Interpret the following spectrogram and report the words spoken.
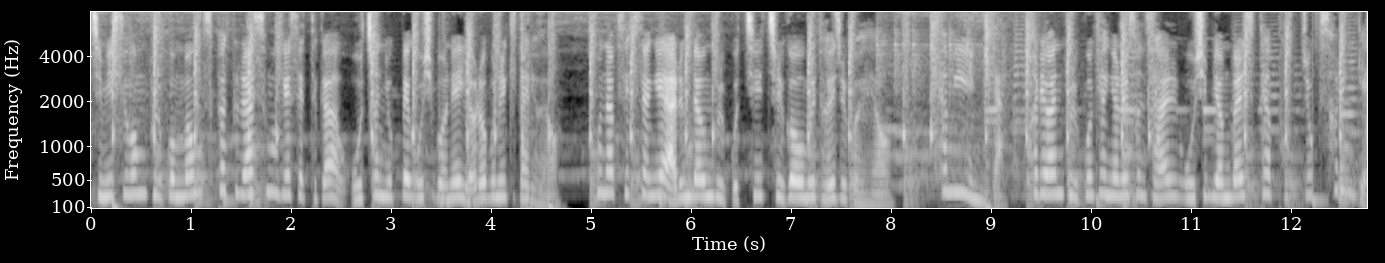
지미스홈 불꽃멍 스파클라 20개 세트가 5,650원에 여러분을 기다려요. 혼합 색상의 아름다운 불꽃이 즐거움을 더해줄 거예요. 3위입니다. 화려한 불꽃 향연을 선사할 50연발 스타 폭죽 30개.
